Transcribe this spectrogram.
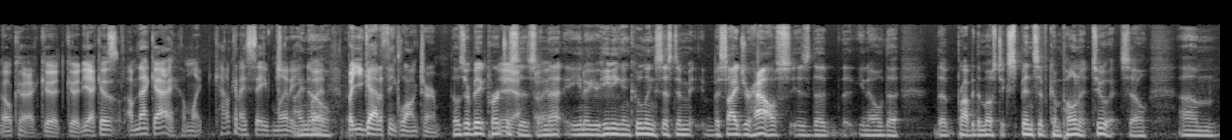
Okay, good, good. Yeah, because I'm that guy. I'm like, how can I save money? I know. but, but you got to think long term. Those are big purchases, Yeah. Oh, and yeah. that you know your heating and cooling system besides your house is the, the you know the the probably the most expensive component to it. So, um,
